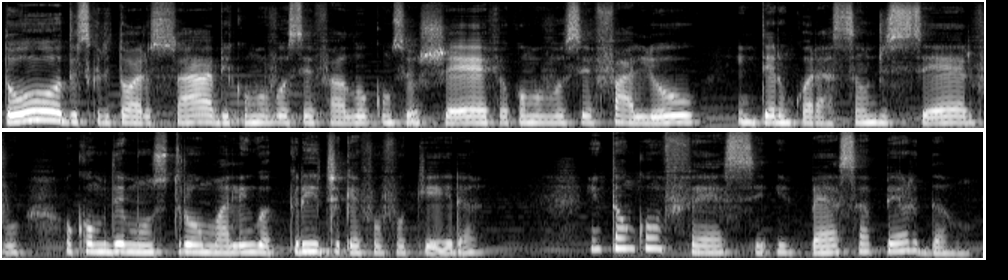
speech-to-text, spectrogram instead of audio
Todo escritório sabe como você falou com seu chefe, ou como você falhou em ter um coração de servo, ou como demonstrou uma língua crítica e fofoqueira. Então confesse e peça perdão.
